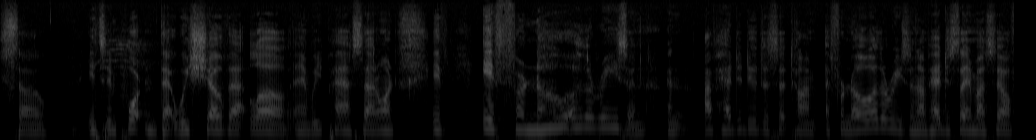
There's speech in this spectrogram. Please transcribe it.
So it's important that we show that love and we pass that on. If if for no other reason, and I've had to do this at times, for no other reason, I've had to say to myself,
